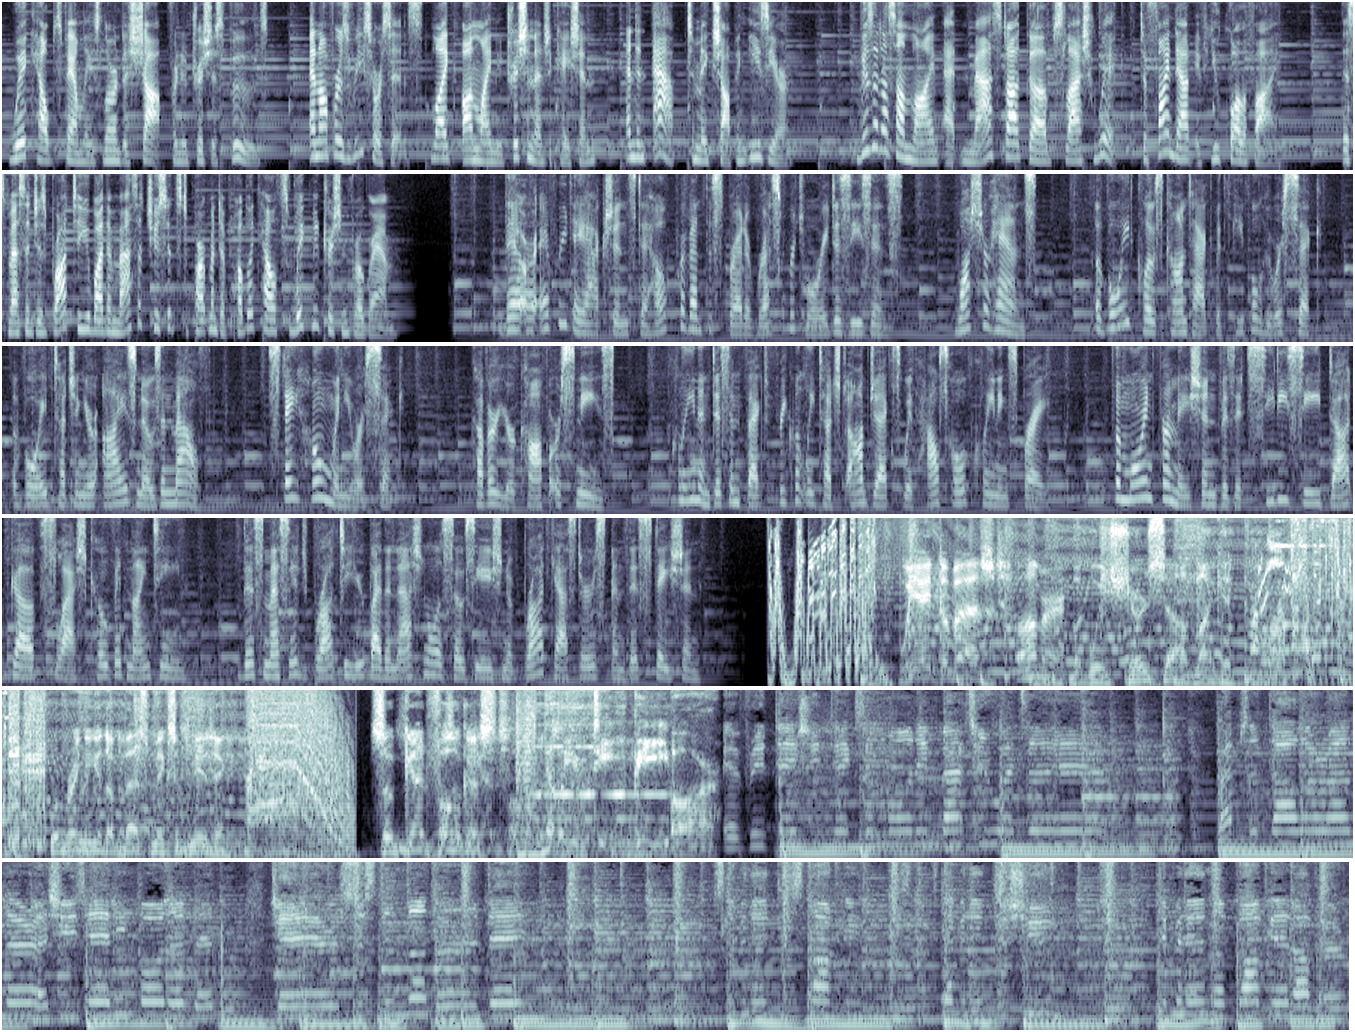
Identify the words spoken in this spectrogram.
WIC helps families learn to shop for nutritious foods and offers resources like online nutrition education and an app to make shopping easier. Visit us online at mass.gov/wic to find out if you qualify. This message is brought to you by the Massachusetts Department of Public Health's WIC Nutrition Program. There are everyday actions to help prevent the spread of respiratory diseases. Wash your hands. Avoid close contact with people who are sick. Avoid touching your eyes, nose, and mouth. Stay home when you are sick. Cover your cough or sneeze. Clean and disinfect frequently touched objects with household cleaning spray. For more information, visit cdc.gov slash COVID-19. This message brought to you by the National Association of Broadcasters and this station. We ain't the best. Bummer. But we sure sound like it. We're bringing you the best mix of music. So get focused. WTBR. Every day she takes a morning bath, she wets her hair. Wraps a towel around her as she's heading for the bedroom chair. It's just another day. Slipping into stockings, stepping into shoes, dipping in the pocket of her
